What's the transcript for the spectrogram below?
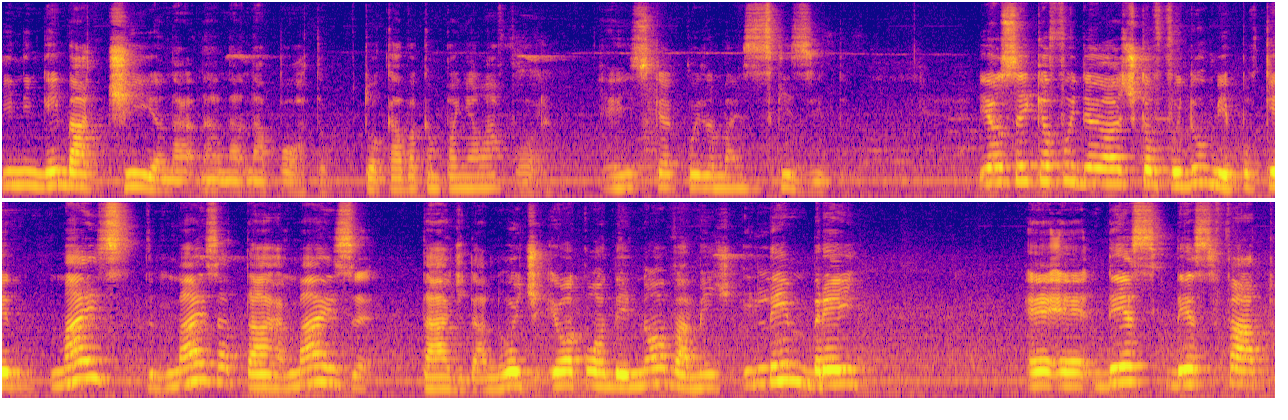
E ninguém batia na, na, na porta, tocava a campanha lá fora. É isso que é a coisa mais esquisita. E eu sei que eu fui, eu acho que eu fui dormir, porque mais, mais, à tarde, mais tarde da noite eu acordei novamente e lembrei é, é, desse, desse fato.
